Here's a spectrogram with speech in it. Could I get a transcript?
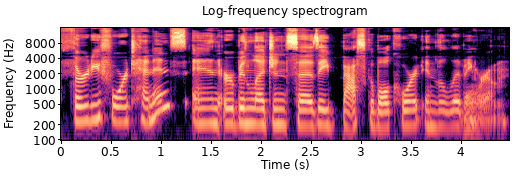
34 tenants, and urban legend says a basketball court in the living room.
